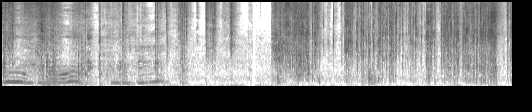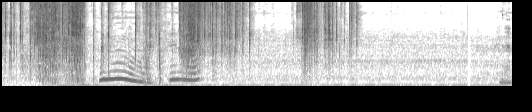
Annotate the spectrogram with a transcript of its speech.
นี่ตัวนี้เป็นไฟฟ้า อืมน่ารัก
